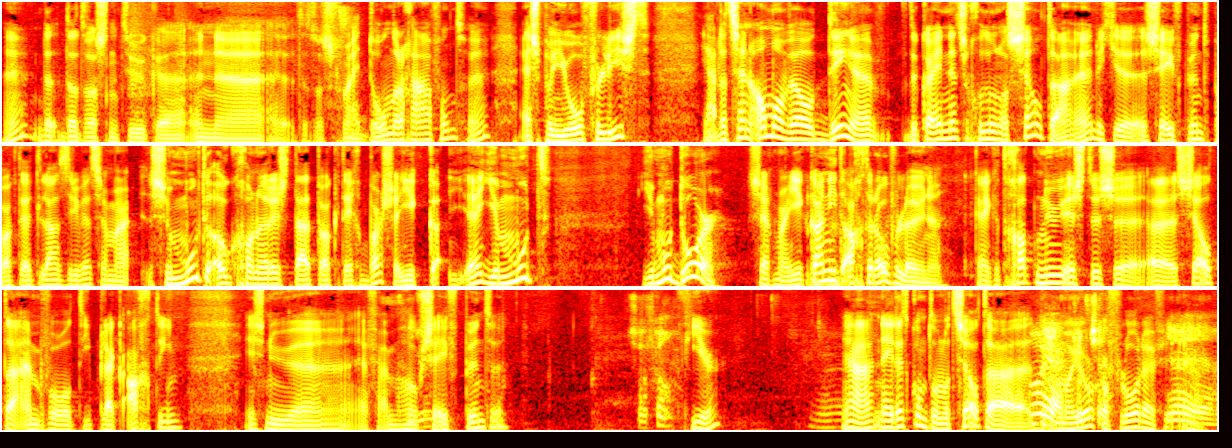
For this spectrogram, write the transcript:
Hè? Dat, dat was natuurlijk uh, een. Uh, dat was voor mij donderdagavond. Hè? Espanyol verliest. Ja, dat zijn allemaal wel dingen. Dat kan je net zo goed doen als Celta. Hè? Dat je zeven punten pakt uit de laatste drie wedstrijden. Maar ze moeten ook gewoon een resultaat pakken tegen Barça. Je, kan, je, moet, je moet door, zeg maar. Je kan niet mhm. achteroverleunen. Kijk, het gat nu is tussen Celta en bijvoorbeeld die plek 18. Is nu even uit mijn hoofd zeven punten. Zoveel? Vier. Ja, nee, dat komt omdat Celta oh, ja, Mallorca verloren heeft. Ja, ja.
